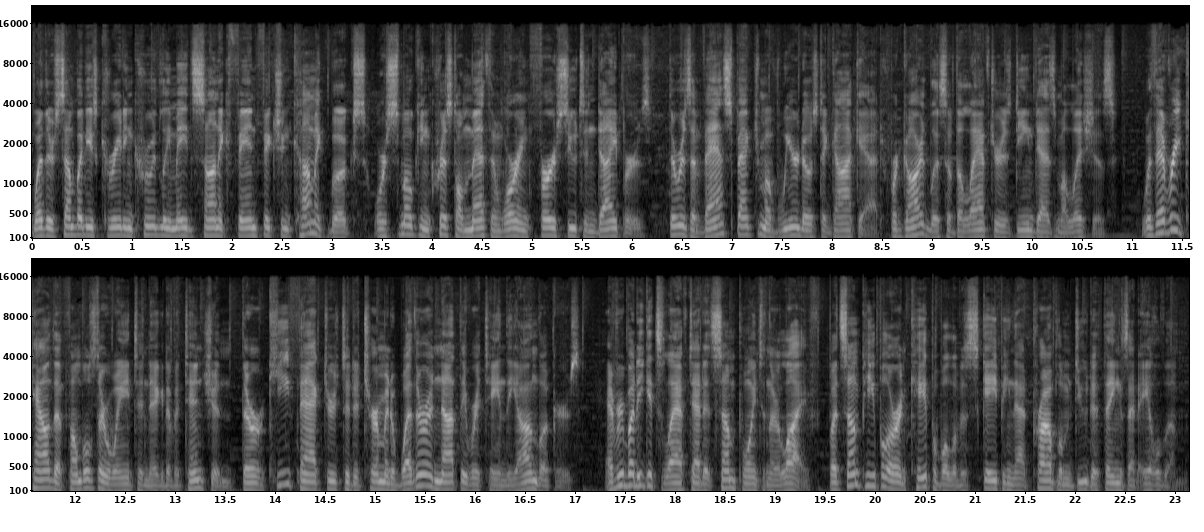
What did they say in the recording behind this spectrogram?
Whether somebody's creating crudely made Sonic fanfiction comic books, or smoking crystal meth and wearing fursuits and diapers, there is a vast spectrum of weirdos to gawk at, regardless if the laughter is deemed as malicious. With every cow that fumbles their way into negative attention, there are key factors to determine whether or not they retain the onlookers. Everybody gets laughed at at some point in their life, but some people are incapable of escaping that problem due to things that ail them.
